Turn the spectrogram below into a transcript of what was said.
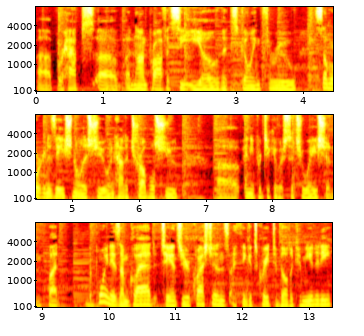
uh, perhaps uh, a nonprofit CEO that's going through some organizational issue and how to troubleshoot uh, any particular situation. But the point is, I'm glad to answer your questions. I think it's great to build a community.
